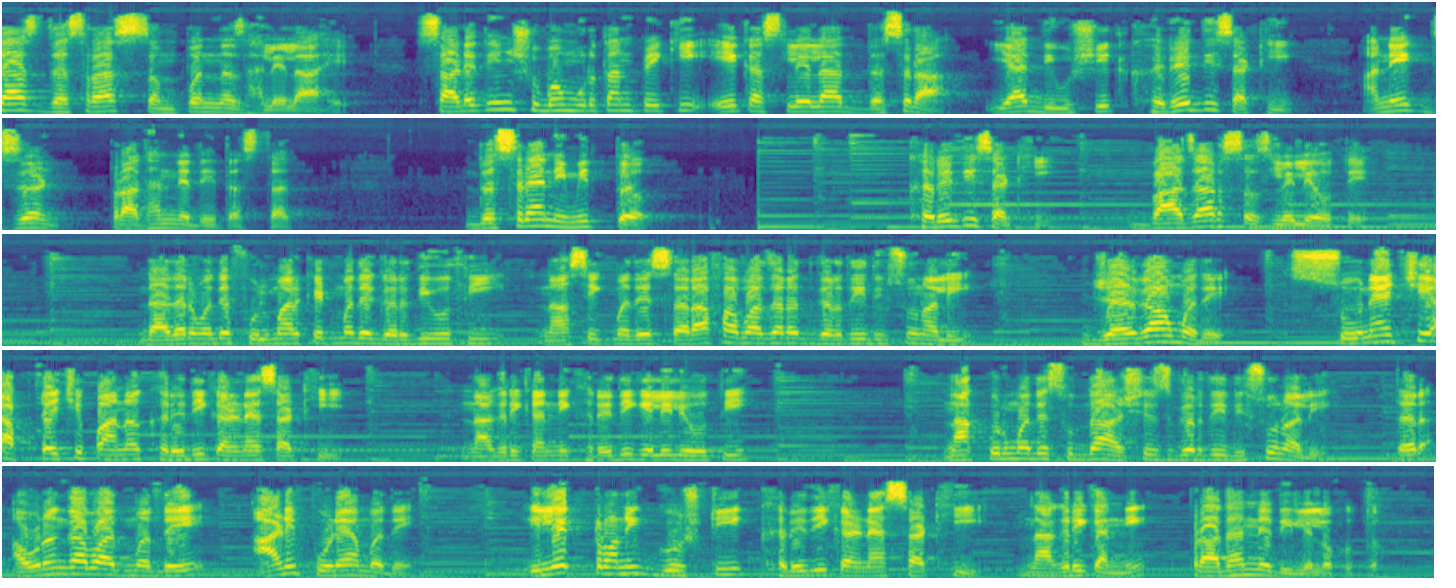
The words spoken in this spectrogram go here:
तास दसरा संपन्न झालेला आहे. साडेतीन शुभमुहूर्तांपैकी एक असलेला दसरा या दिवशी खरेदीसाठी अनेक जण प्राधान्य देत असतात. दसऱ्यानिमित्त खरेदीसाठी बाजार सजलेले होते. दादरमध्ये फुल मार्केटमध्ये गर्दी होती. नाशिकमध्ये सराफा बाजारात गर्दी दिसून आली. जळगावमध्ये सोन्याची आपट्याची पानं खरेदी करण्यासाठी नागरिकांनी खरेदी केलेली होती. नागपूरमध्ये सुद्धा अशीच गर्दी दिसून आली. तर औरंगाबादमध्ये आणि पुण्यामध्ये इलेक्ट्रॉनिक गोष्टी खरेदी करण्यासाठी नागरिकांनी प्राधान्य दिलेलं होतं.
